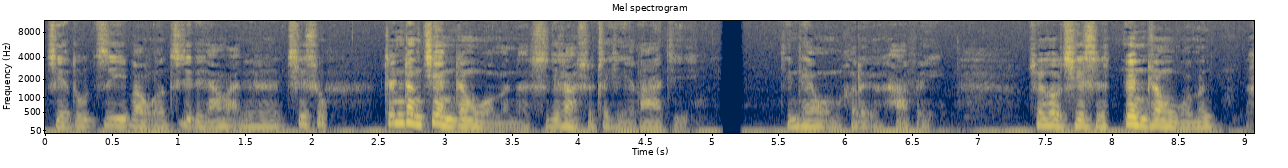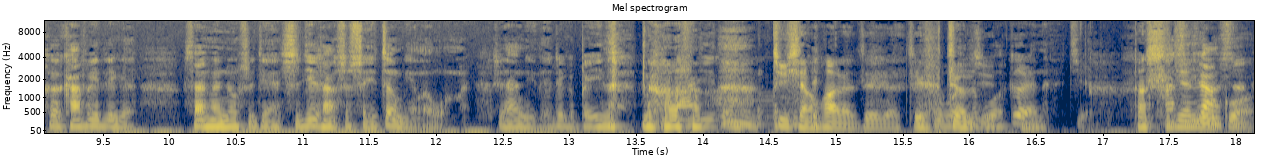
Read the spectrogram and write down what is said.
解读之一吧，我自己的想法就是，其实真正见证我们的实际上是这些垃圾。今天我们喝了一个咖啡，最后其实认证我们喝咖啡这个三分钟时间，实际上是谁证明了我们？实际上你的这个杯子 垃圾的 具象化的这个这个证据。我个人的解读。当时间流过，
